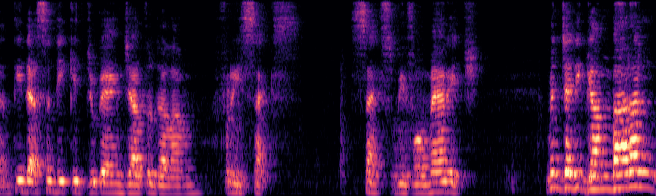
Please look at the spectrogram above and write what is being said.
Dan tidak sedikit juga yang jatuh dalam free sex. Sex before marriage. Menjadi gambaran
